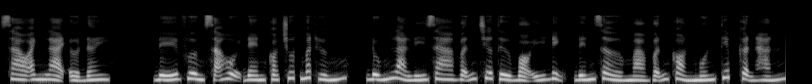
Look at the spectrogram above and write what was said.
Sao anh lại ở đây? Đế vương xã hội đen có chút mất hứng, đúng là Lý Gia vẫn chưa từ bỏ ý định đến giờ mà vẫn còn muốn tiếp cận hắn.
